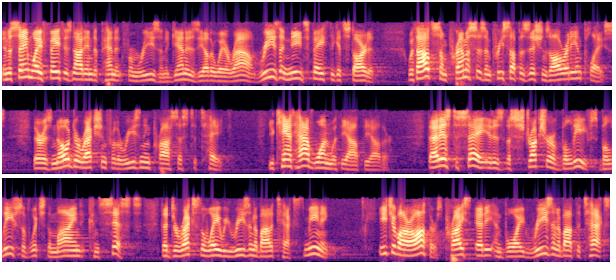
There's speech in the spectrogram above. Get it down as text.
In the same way, faith is not independent from reason. Again, it is the other way around. Reason needs faith to get started. Without some premises and presuppositions already in place, there is no direction for the reasoning process to take. You can't have one without the other. That is to say, it is the structure of beliefs, beliefs of which the mind consists, that directs the way we reason about a text's meaning. Each of our authors, Price, Eddy, and Boyd, reason about the text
